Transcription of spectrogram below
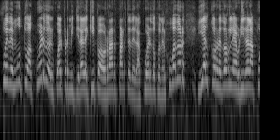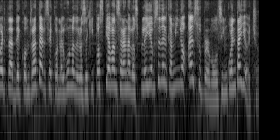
fue de mutuo acuerdo, el cual permitirá al equipo ahorrar parte del acuerdo con el jugador y al corredor le abrirá la puerta de contratarse con alguno de los equipos que avanzarán a los playoffs en el camino al Super Bowl 58.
